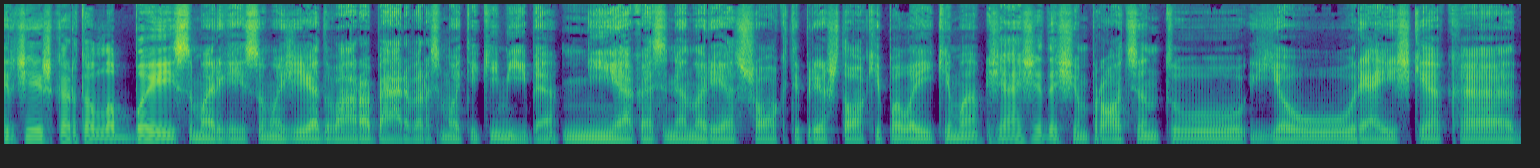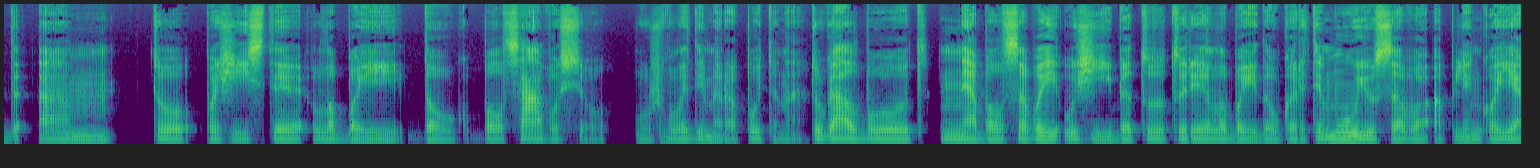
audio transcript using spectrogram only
Ir čia iš karto labai smarkiai sumažėja dvaro perversmo tikimybė. Niekas nenorės šokti prieš tokį palaikymą. 60 procentų jau reiškia, kad um, tu pažįsti labai daug balsavusių už Vladimirą Putiną. Tu galbūt nebalsavai už jį, bet tu turi labai daug artimųjų savo aplinkoje,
